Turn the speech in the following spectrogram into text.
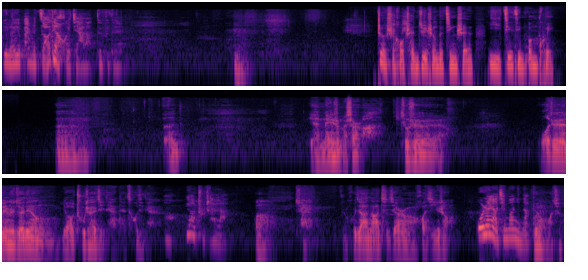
越来越盼着早点回家了，对不对？嗯，这时候陈俊生的精神已接近崩溃。嗯，嗯，也没什么事儿吧，就是我这临时决定要出差几天，得走几天。哦，又要出差了？啊，这回家拿几件换洗衣裳。我让雅琴帮你拿。不用，我去吧。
